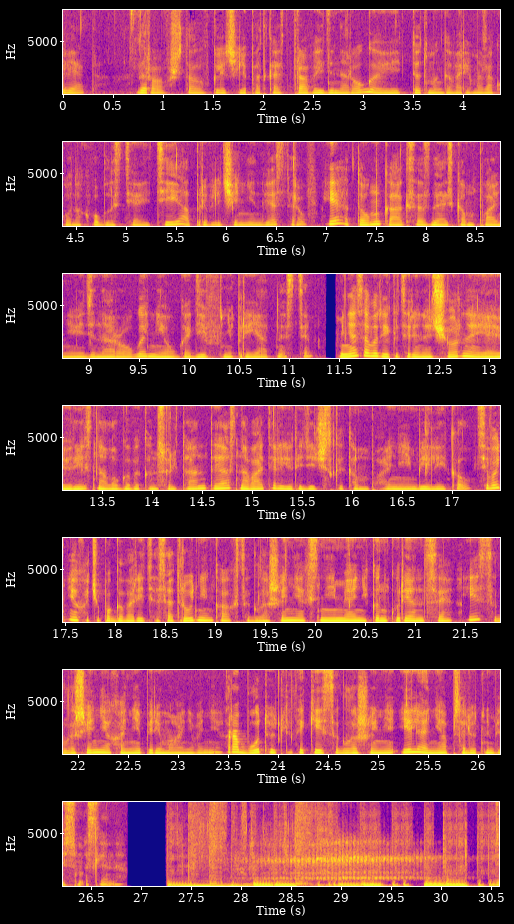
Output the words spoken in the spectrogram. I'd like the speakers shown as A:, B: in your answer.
A: Привет! Здорово, что включили подкаст «Право единорога», ведь тут мы говорим о законах в области IT, о привлечении инвесторов и о том, как создать компанию единорога, не угодив в неприятности. Меня зовут Екатерина Черная, я юрист, налоговый консультант и основатель юридической компании Bilegal. Сегодня я хочу поговорить о сотрудниках, соглашениях с ними, а не конкуренции, и соглашениях о непереманивании. Работают ли такие соглашения или они абсолютно бессмысленны?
